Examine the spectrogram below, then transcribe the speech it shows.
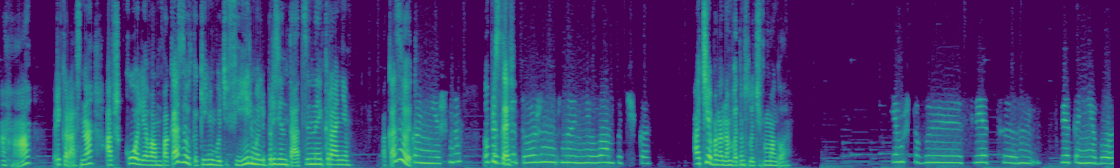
Ага, прекрасно. А в школе вам показывают какие-нибудь фильмы или презентации на экране? Показывают? Конечно. Ну, представь, Тогда тоже нужна не лампочка. а чем она нам в этом случае помогла? Тем, чтобы свет, э, света не было.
